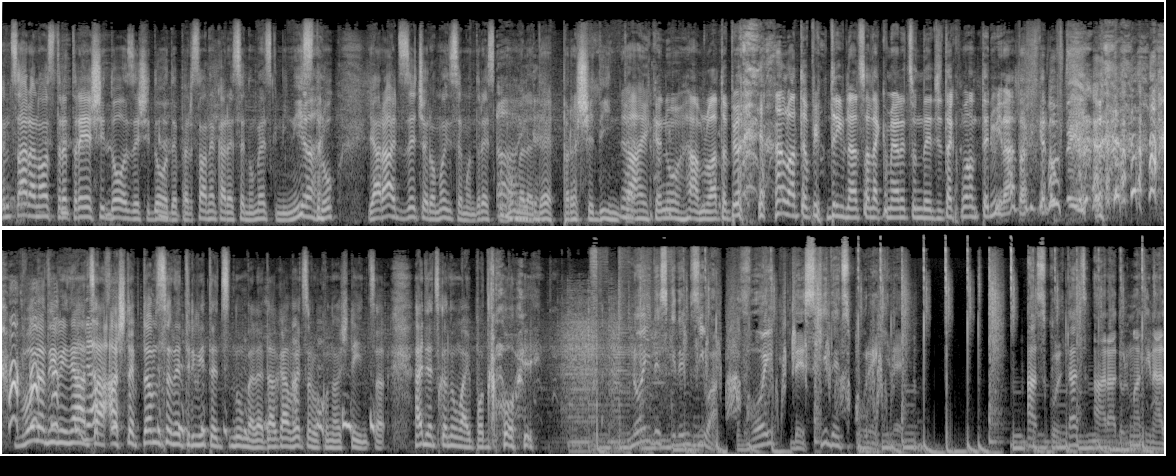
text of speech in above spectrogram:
În țara noastră trăiesc și 22 de persoane care se numesc ministru, iar alți 10 români se mândresc cu Ai numele de- de președinte. Hai că nu, am luat-o pe, am luat-o pe un trip nasol dacă mi-arăți un deget, acum am terminat, adică nu Bună dimineața! Așteptăm să ne trimiteți numele dacă aveți o cunoștință. Haideți că nu mai pot cu oi. Noi deschidem ziua, voi deschideți urechile. Ascultați Aradul Matinal,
